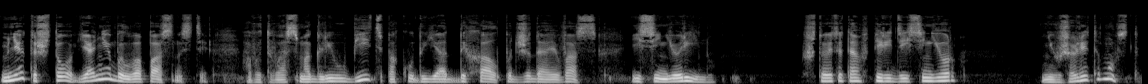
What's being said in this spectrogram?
Мне-то что, я не был в опасности. А вот вас могли убить, покуда я отдыхал, поджидая вас и сеньорину. Что это там впереди, сеньор? Неужели это мост?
